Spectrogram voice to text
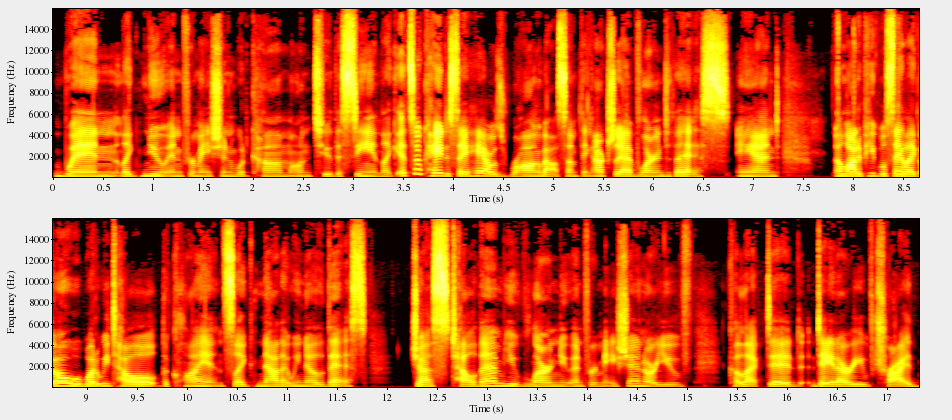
when like new information would come onto the scene. Like it's okay to say, "Hey, I was wrong about something. Actually, I've learned this." And a lot of people say like, "Oh, well, what do we tell the clients like now that we know this?" Just tell them you've learned new information or you've collected data or you've tried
